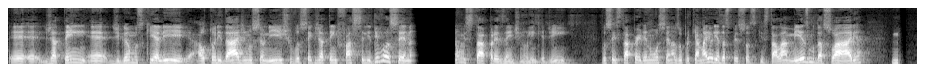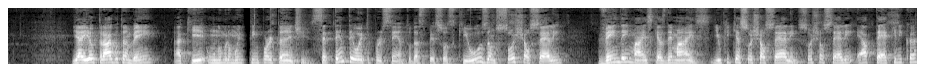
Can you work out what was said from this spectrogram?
é, é, já tem, é, digamos que ali, autoridade no seu nicho, você que já tem facilidade. Se você não está presente no LinkedIn, você está perdendo um oceano azul, porque a maioria das pessoas que está lá, mesmo da sua área. E aí eu trago também aqui um número muito importante: 78% das pessoas que usam social selling vendem mais que as demais. E o que é social selling? Social selling é a técnica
